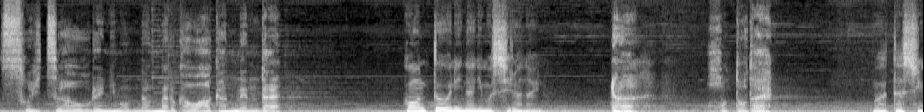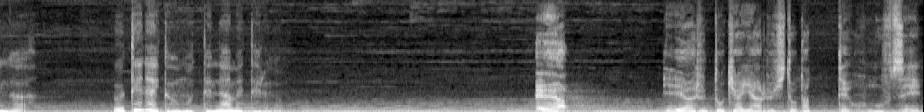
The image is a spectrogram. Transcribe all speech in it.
そいつは俺にも何なのか分かんねえんだ。本当に何も知らないの？ああ本当だ。私が撃てないと思って舐めてるの？いややるときゃやる人だって思うぜ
